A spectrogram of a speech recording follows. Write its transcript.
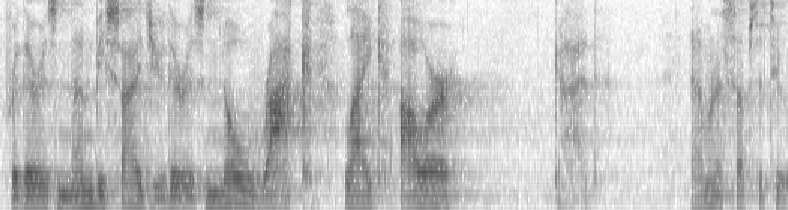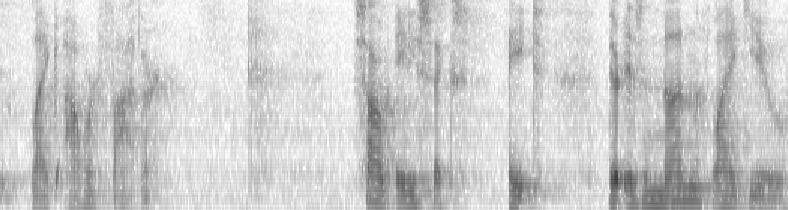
For there is none beside you. There is no rock like our God. And I'm going to substitute like our Father. Psalm 86 8 There is none like you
